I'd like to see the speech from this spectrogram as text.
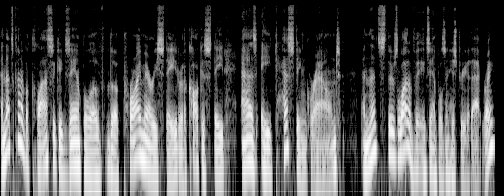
And that's kind of a classic example of the primary state or the caucus state as a testing ground. And that's there's a lot of examples in history of that, right?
